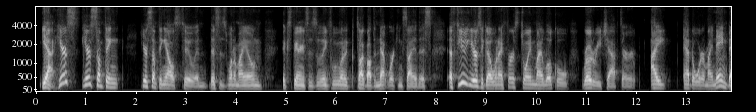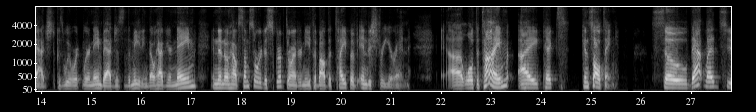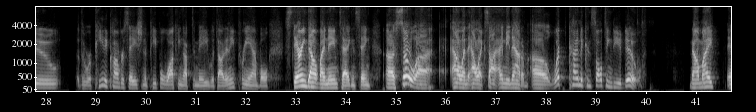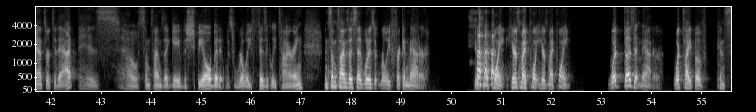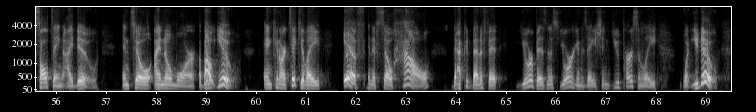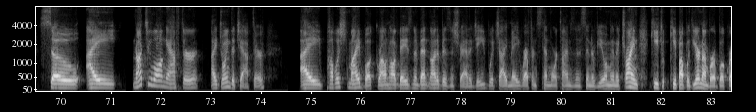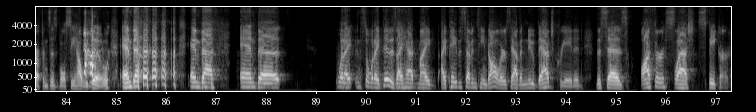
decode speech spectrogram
Yeah, here's here's something here's something else too and this is one of my own experiences. If we want to talk about the networking side of this, a few years ago when I first joined my local Rotary chapter, I had to order my name badge because we were we're name badges of the meeting. They'll have your name and then they'll have some sort of descriptor underneath about the type of industry you're in. Uh, well, at the time, I picked consulting. So that led to the repeated conversation of people walking up to me without any preamble, staring down my name tag and saying, uh, "So, uh, Alan, Alex, I, I mean Adam, uh, what kind of consulting do you do?" Now, my answer to that is, oh, sometimes I gave the spiel, but it was really physically tiring, and sometimes I said, "What does it really freaking matter?" Here's my point. Here's my point. Here's my point. What does it matter? What type of consulting I do? Until I know more about you and can articulate if and if so, how that could benefit your business, your organization, you personally, what you do. So I, not too long after I joined the chapter, I published my book, Groundhog Day is an Event, Not a Business Strategy, which I may reference 10 more times in this interview. I'm going to try and keep keep up with your number of book references. We'll see how we do. and uh, and uh, and uh, what I and so what I did is I had my I paid the seventeen dollars to have a new badge created that says author slash speaker.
